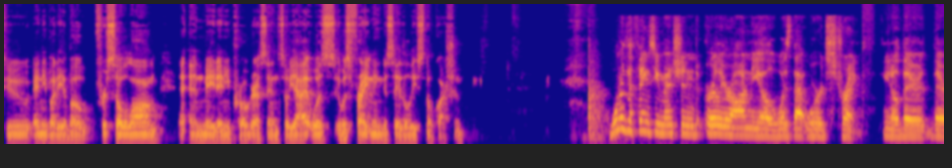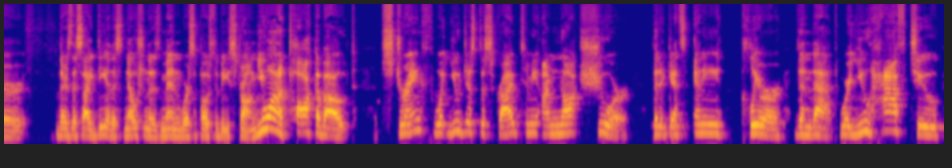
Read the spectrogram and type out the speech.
to anybody about for so long and, made any progress in. So yeah, it was it was frightening to say the least, no question. One of the things you mentioned earlier on, Neil, was that word strength. You know, there there there's this idea, this notion that as men we're supposed to be strong. You want to talk about strength, what you just described to me, I'm not sure that it gets any clearer than that, where you have to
